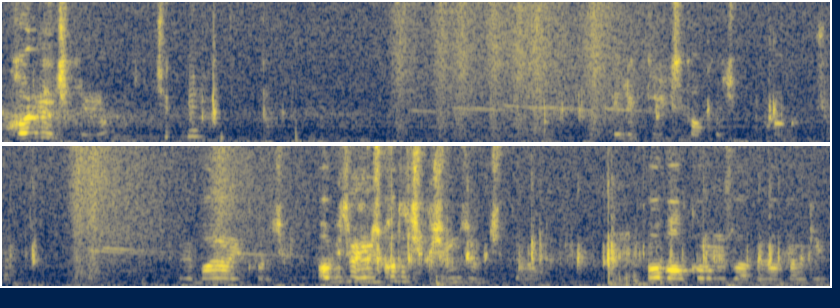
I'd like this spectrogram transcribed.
Yukarı niye çıkayım lan? Çık bir. Elektrik stafla çıktım kanka. Şöyle. Böyle bayağı yukarı çıktım. Abi bizim en üst kata çıkışımız yok cidden Ama balkonumuz var ben oradan girdim.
